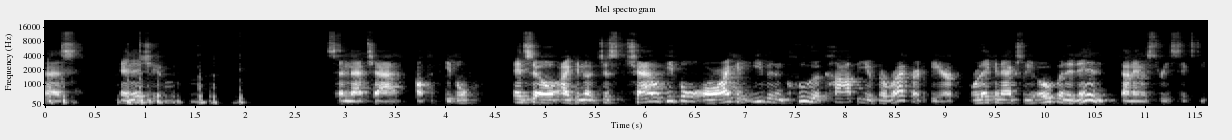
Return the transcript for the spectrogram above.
has an issue. Send that chat out to people. And so I can just chat with people, or I can even include a copy of the record here where they can actually open it in Dynamics 365.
